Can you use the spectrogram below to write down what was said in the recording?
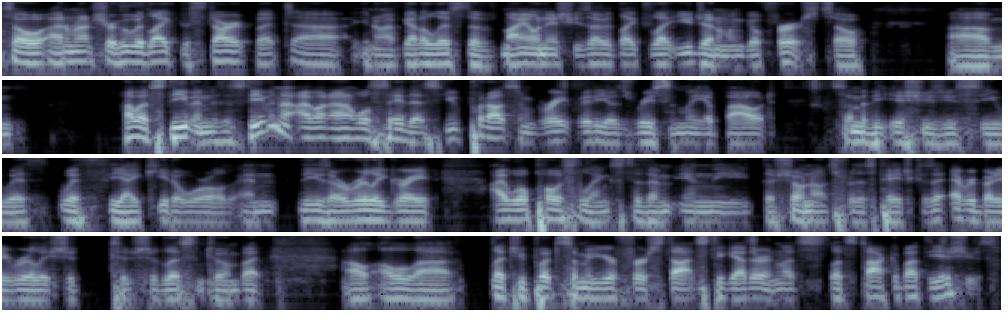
so I'm not sure who would like to start, but uh, you know I've got a list of my own issues. I would like to let you gentlemen go first. So, um, how about Stephen? Stephen, I, I will say this: you put out some great videos recently about some of the issues you see with with the Aikido world, and these are really great. I will post links to them in the the show notes for this page because everybody really should to, should listen to them. But I'll, I'll uh, let you put some of your first thoughts together and let's let's talk about the issues.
